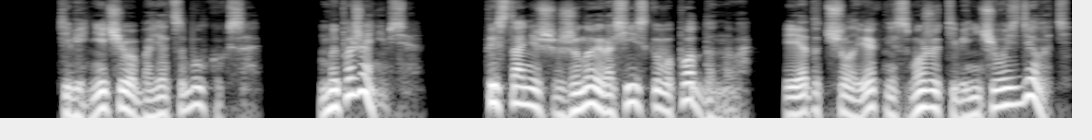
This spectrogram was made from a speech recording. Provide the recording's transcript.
— Тебе нечего бояться Булкукса. Мы поженимся. Ты станешь женой российского подданного, и этот человек не сможет тебе ничего сделать.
